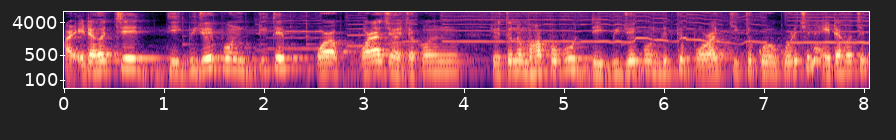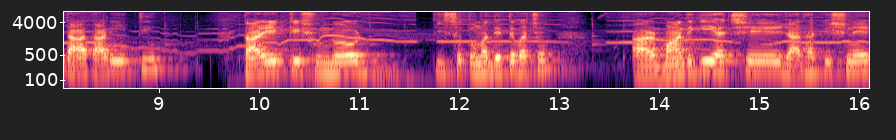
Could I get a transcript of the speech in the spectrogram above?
আর এটা হচ্ছে দিগ্বিজয় পণ্ডিতের পরা- পরাজয়। যখন চৈতন্য মহাপ্রভু দিগ্বিজয় পণ্ডিতকে পরাজিত করেছিলেন, এটা হচ্ছে তা, তারই একটি তারই একটি সুন্দর দৃশ্য তোমরা দেখতে পাচ্ছ। আর বাঁ দিকেই আছে রাধাকৃষ্ণের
